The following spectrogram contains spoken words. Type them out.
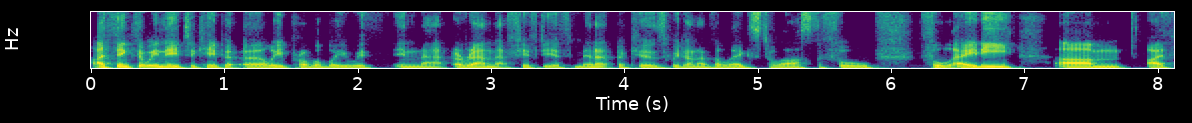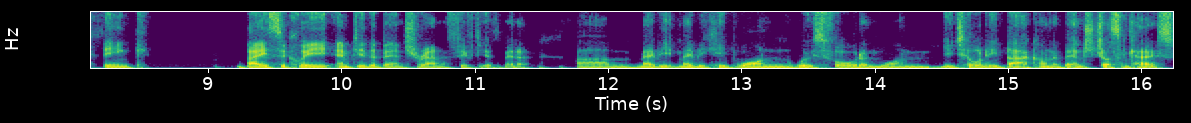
I think that we need to keep it early, probably within that around that 50th minute, because we don't have the legs to last the full full 80. Um, I think basically empty the bench around the 50th minute. Um, maybe maybe keep one loose forward and one utility back on the bench just in case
